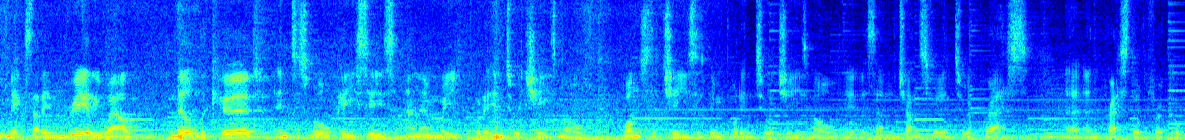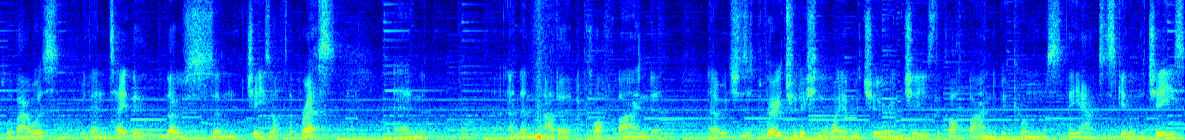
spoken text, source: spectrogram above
We mix that in really well, mill the curd into small pieces, and then we put it into a cheese mould. Once the cheese has been put into a cheese mould, it is then transferred to a press uh, and pressed up for a couple of hours. We then take the, those um, cheese off the press and, and then add a, a cloth binder uh, which is a very traditional way of maturing cheese. The cloth binder becomes the outer skin of the cheese.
